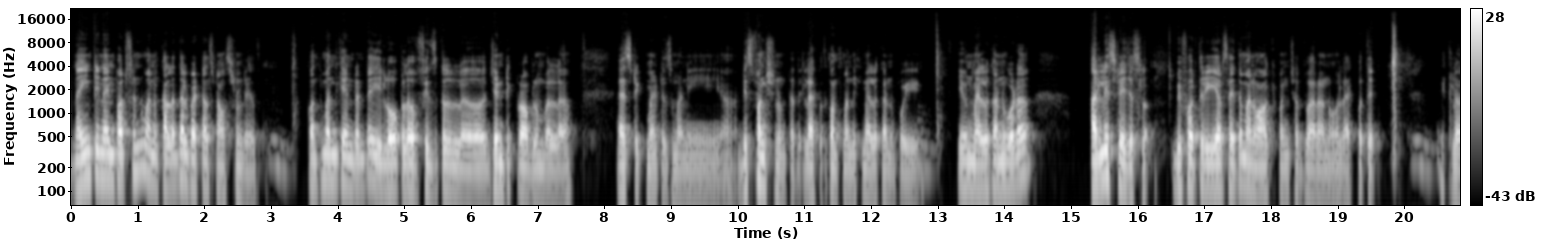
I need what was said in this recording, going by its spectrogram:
నైంటీ నైన్ పర్సెంట్ మనం కళ్ళద్దాలు పెట్టాల్సిన అవసరం లేదు. కొంతమందికి ఏంటంటే ఈ లోపల ఫిజికల్ జెనటిక్ ప్రాబ్లం వల్ల యాస్టిక్మాటిజం అని డిస్ఫంక్షన్ ఉంటుంది. లేకపోతే కొంతమందికి మెల్లకన్ను పోయి ఈవెన్ మెల్లకన్ను కూడా అర్లీ స్టేజెస్లో బిఫోర్ త్రీ ఇయర్స్ అయితే మనం ఆక్యుపంక్చర్ ద్వారానో లేకపోతే ఇట్లా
